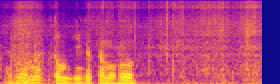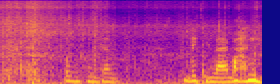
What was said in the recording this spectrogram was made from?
ถ้าจะมาต้มกินก็ตำมะฮุ่งต้มกินกันได้กินหลายบ้านนี่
